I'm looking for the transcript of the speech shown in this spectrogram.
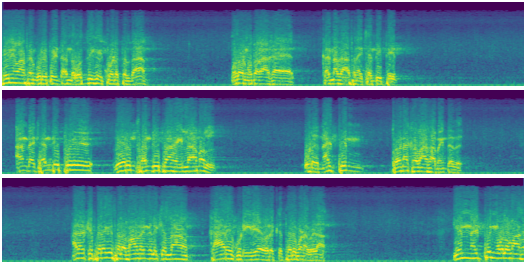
சீனிவாசன் குறிப்பிட்ட அந்த ஒத்திகை கூடத்தில் தான் முதன் முதலாக கண்ணதாசனை சந்தித்தேன். அந்த சந்திப்பு வெறும் சந்திப்பாக இல்லாமல் ஒரு நட்பின் தொடக்கமாக அமைந்தது. அதற்கு பிறகு சில மாதங்களுக்கெல்லாம் காரைக்குடியிலே அவருக்கு திருமண விழா. என் நட்பின் மூலமாக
